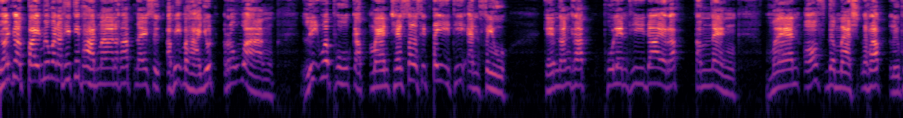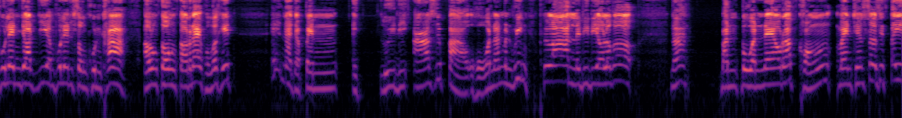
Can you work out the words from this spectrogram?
ย้อนกลับไปเมื่อวันอาทิตย์ที่ผ่านมานะครับ ในศึกอภิมหายุทธ์ระหว่างลิเวอร์พูลกับแมนเชสเตอร์ซิตี้ที่แอนฟิลด์เกมนั้นครับ ผู้เล่นที่ได้รับตำแหน่ง Man of the Match นะครับ หรือผู้เล่นยอดเยี่ยมผู้เล่นทรงคุณค่า เอาตรงๆ ตอนแรกผมก็คิด เอ๊ะน่าจะเป็นไอ้ลุยดีอาร์สหรือเปล่า โอ้โห วันนั้นมันวิ่งพล่านเลยทีเดียวแล้วก็นะปั่นป่วนแนวรับของแมนเชสเตอร์ซิตี้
